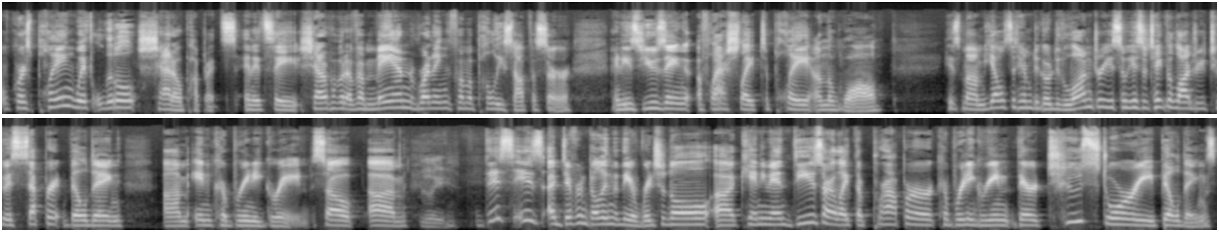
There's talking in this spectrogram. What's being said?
of course playing with little shadow puppets, and it's a shadow puppet of a man running from a police officer, and he's using a flashlight to play on the wall. His mom yells at him to go do the laundry, so he has to take the laundry to a separate building um, in Cabrini Green. So um, this is a different building than the original uh, Candyman. These are like the proper Cabrini Green. They're two story buildings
